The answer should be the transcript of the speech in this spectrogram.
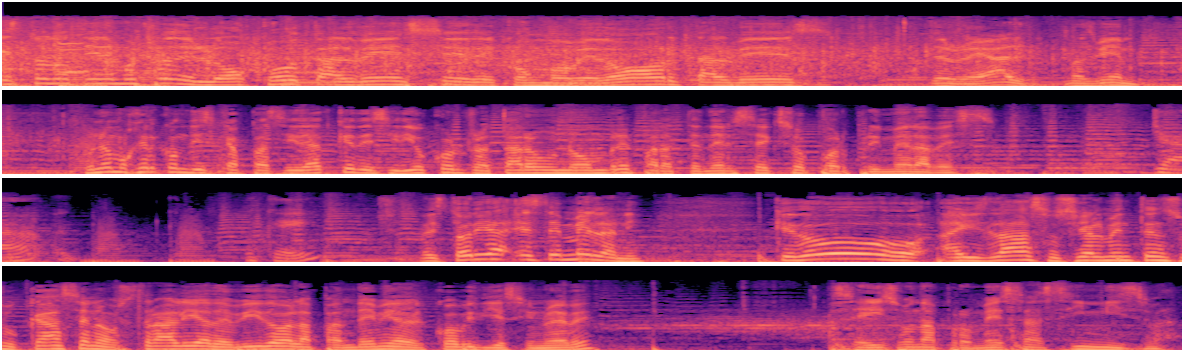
esto no tiene mucho de loco, tal vez eh, de conmovedor, tal vez de real, más bien. Una mujer con discapacidad que decidió contratar a un hombre para tener sexo por primera vez. Ya. Ok. La historia es de Melanie. Quedó aislada socialmente en su casa en Australia debido a la pandemia del COVID-19. Se hizo una promesa a sí misma.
